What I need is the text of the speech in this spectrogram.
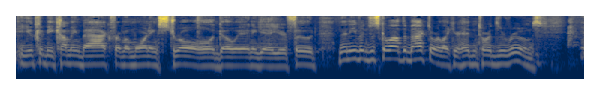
You could be coming back from a morning stroll and go in and get your food. And then even just go out the back door like you're heading towards the rooms.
